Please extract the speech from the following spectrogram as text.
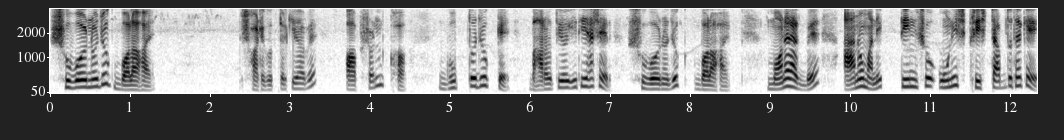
সুবর্ণযুগ বলা হয়। সঠিক উত্তর কী হবে? অপশন খ। গুপ্তযুগকে ভারতীয় ইতিহাসের সুবর্ণযুগ বলা হয়। মনে রাখবে, আনুমানিক তিনশো উনিশ খ্রিস্টাব্দ থেকে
